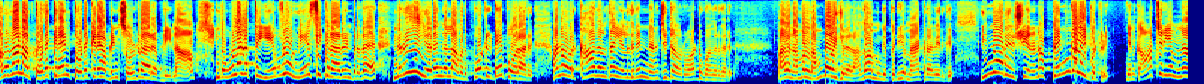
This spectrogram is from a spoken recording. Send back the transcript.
அதை தான் நான் துடைக்கிறேன் துடைக்கிறேன் அப்படின்னு சொல்றாரு அப்படின்னா இந்த உலகத்தை எவ்வளவு நேசிக்கிறாருன்றத நிறைய இடங்கள்ல அவர் போட்டுக்கிட்டே போறாரு. ஆனா அவர் காதல் தான் எழுதுறேன்னு நினைச்சிட்டு அவர் வாட்டுக்கு வந்திருக்காரு அதை நம்மளை நம்ப வைக்கிறாரு. அதான் இங்கே பெரிய மேட்டராகவே இருக்குது இன்னொரு விஷயம் என்னென்னா பெண்களை பற்றி. எனக்கு ஆச்சரியம்னா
